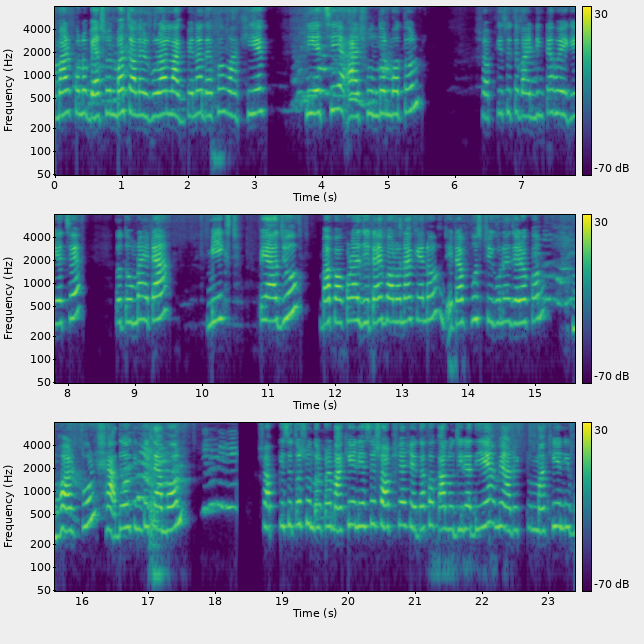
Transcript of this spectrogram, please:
আমার কোনো বেসন বা চালের গুঁড়া লাগবে না, দেখো মাখিয়ে নিয়েছি আর সুন্দর মতন সব কিছুতে বাইন্ডিংটা হয়ে গিয়েছে। তো তোমরা এটা মিক্সড পেঁয়াজু বা পকোড়া যেটাই বলো না কেন, এটা পুষ্টিগুণে যেরকম ভরপুর, স্বাদেও কিন্তু তেমন। সব কিছু তো সুন্দর করে মাখিয়ে নিয়েছে, সব শেষ। দেখো কালো জিরা দিয়ে আমি আরও একটু মাখিয়ে নিব।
